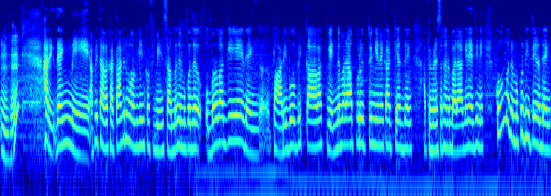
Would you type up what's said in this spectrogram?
හරි. දැන් මේ අපි තව කතා කරමු ඔබගෙන් කොෆි බීන් සම්බන්ධයෙන්. මොකද ඔබ වගේ දැන් පාරිභෝගිකාවක් වෙන්න බලාපොරොත්තු වෙන කට්ටියක් දැන් අපේ වැඩසටහන බලාගෙන ඇතිනේ. කොහොමද? මොකද හිතෙන දැන්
